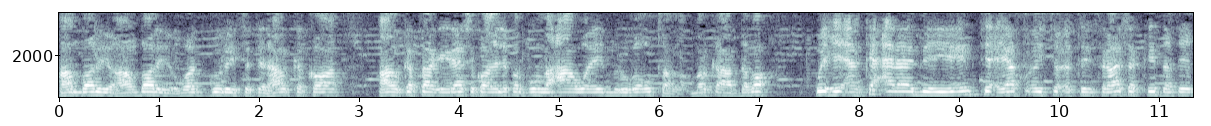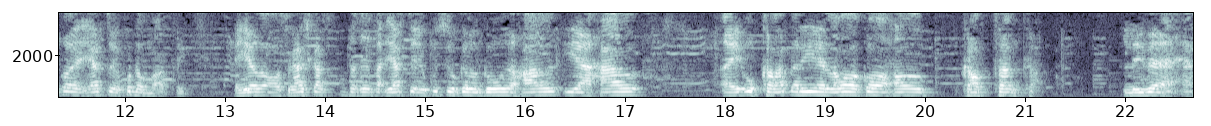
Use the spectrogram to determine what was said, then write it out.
hambalyo hambalyo waad guulaysateen. Halka koox halka taageerayaasha kooxda liverpoolna caawa ay murugo u taalo. Marka haddaba wixii aan ka calaameeyey intii ciyaartu ay socotay sagaashankii daqiiqo ee ciyaartu ay ku dhammaatay. Iyada oo sagaashankaas daqiiqo ciyaartu ay ku soo gabagabowda hal iyo hal ay u kala dhaliyeen labada kooxood kabtanka libaaxa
